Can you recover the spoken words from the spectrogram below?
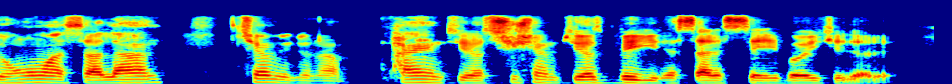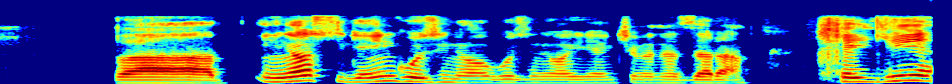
هم مثلا چه می‌دونم 5 امتیاز 6 امتیاز بگیره سر سیبایی که داره. و اینا دیگه این گزینه ها گزینه هایی که به نظرم خیلی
